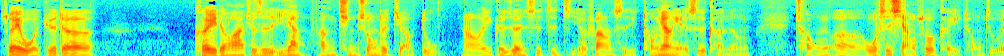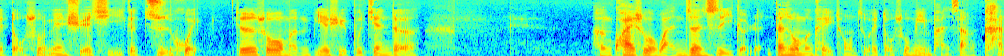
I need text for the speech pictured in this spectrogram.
所以我觉得可以的话，就是一样放轻松的角度，然后一个认识自己的方式，同样也是可能从呃，我是想说可以从紫微斗数里面学习一个智慧，就是说我们也许不见得很快速的玩认识一个人，但是我们可以从紫微斗数命盘上看，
